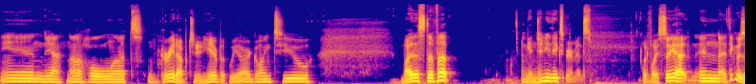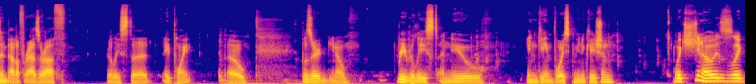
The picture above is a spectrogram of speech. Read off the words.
and yeah, not a whole lot of great opportunity here, but we are going to buy this stuff up and continue the experiments. What voice? So yeah, and I think it was in Battle for Azeroth, released the 8.0. Blizzard, you know, re-released a new in-game voice communication which you know is like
